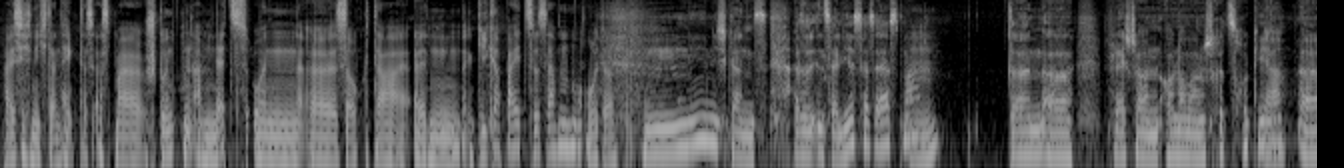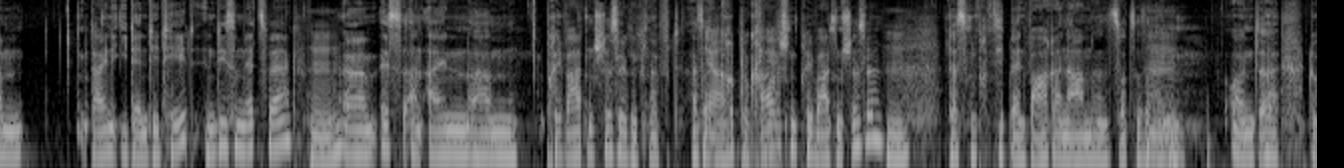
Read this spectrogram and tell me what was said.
weiß ich nicht, dann hängt das erstmal Stunden am Netz und äh, saugt da ein Gigabyte zusammen oder? Nee, nicht ganz. Also du installierst das erstmal, Mhm. dann äh, vielleicht dann auch nochmal einen Schritt zurückgehen. Ähm, deine Identität in diesem Netzwerk Mhm. ähm, ist an einen ähm, privaten Schlüssel geknüpft. Also Ja, einen kryptografischen privaten Schlüssel. Mhm. Das ist im Prinzip dein wahrer Name sozusagen. Mhm. Und äh, du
